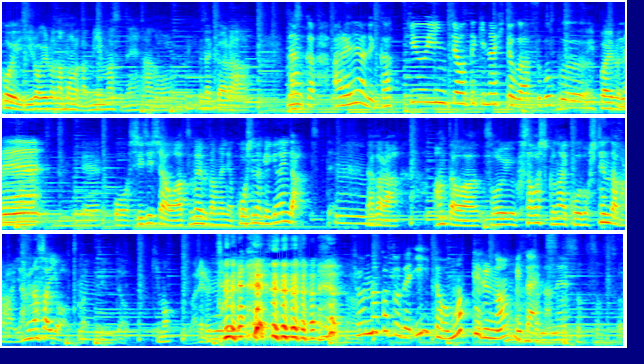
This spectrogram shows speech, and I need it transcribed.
ごいいろいろなものが見えますね。あのだからなんかあれだよね学級委員長的な人がすごくいっぱいいるね。でこう支持者を集めるためにはこうしなきゃいけないんだっつって、うん。だからあんたはそういうふさわしくない行動してんだからやめなさいよとか言って言って、キモ。ってるってね、そんなことでいいと思ってるの？みたいなね。そうそうそう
